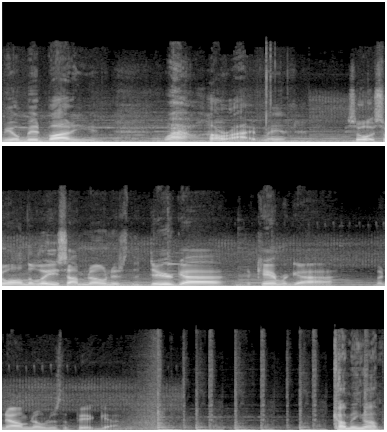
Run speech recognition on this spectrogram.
you know, mid-body, and wow, all right, man. So, so on the lease, I'm known as the deer guy, the camera guy, but now I'm known as the pig guy. Coming up,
